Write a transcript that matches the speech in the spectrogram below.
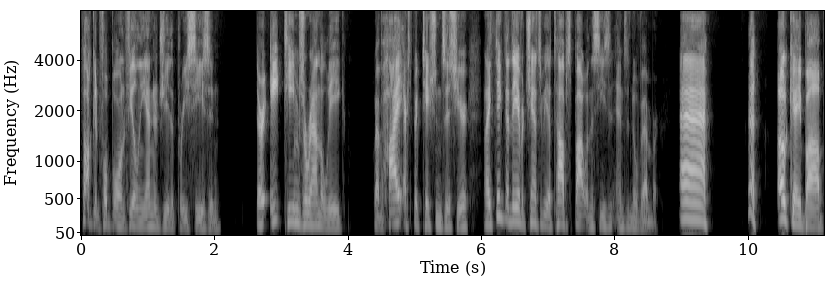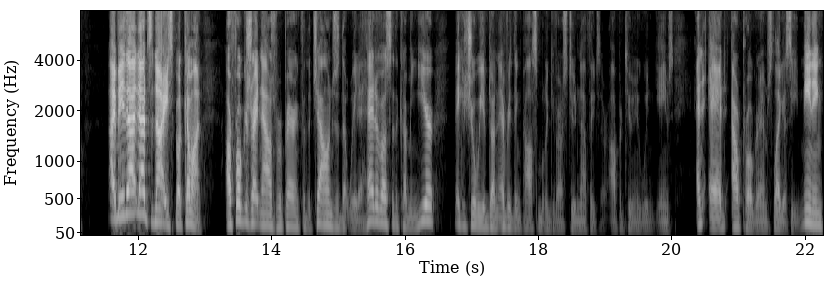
talking football and feeling the energy of the preseason. There are eight teams around the league who have high expectations this year. And I think that they have a chance to be a top spot when the season ends in November. Eh, okay, Bob. I mean, that that's nice, but come on. Our focus right now is preparing for the challenges that wait ahead of us in the coming year, making sure we have done everything possible to give our student athletes their opportunity to win games and add our program's legacy. Meaning,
